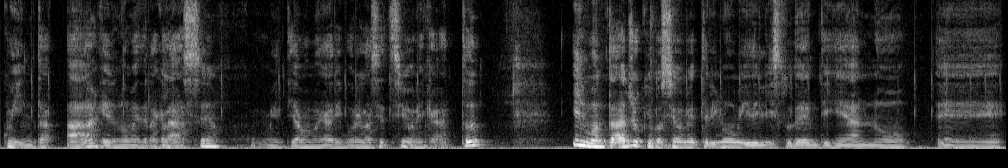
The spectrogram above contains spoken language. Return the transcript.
quinta A, che è il nome della classe, mettiamo magari pure la sezione CAT. Il montaggio, qui possiamo mettere i nomi degli studenti che hanno eh,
